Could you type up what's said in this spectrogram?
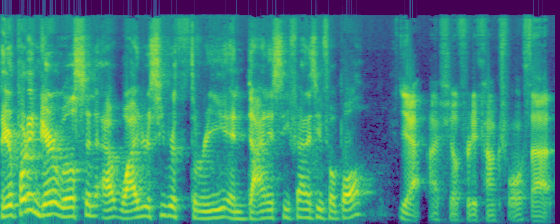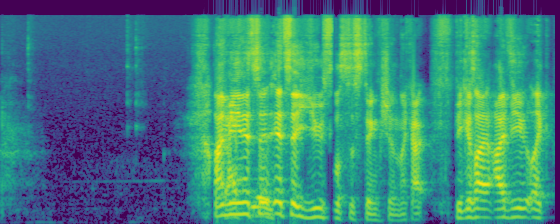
You're putting Garrett Wilson at wide receiver three in Dynasty Fantasy Football. Yeah, I feel pretty comfortable with that. I mean, it's a it's a useless distinction, like I because I I view like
